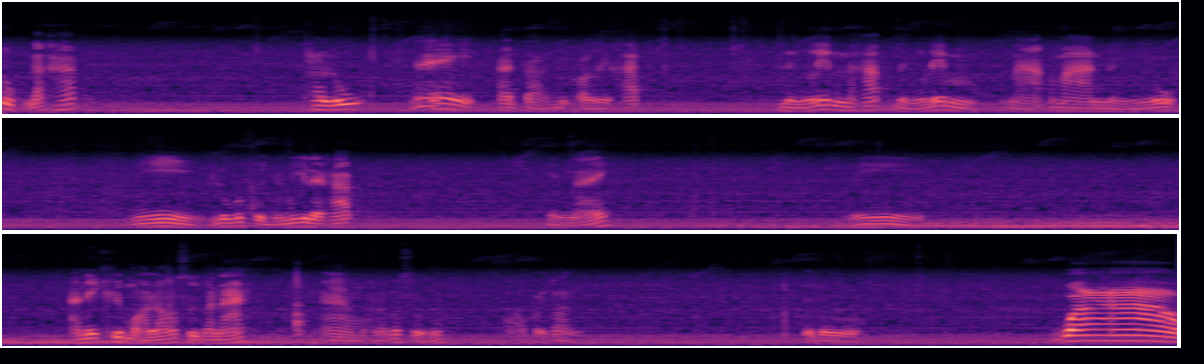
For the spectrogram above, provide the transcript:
รุปนะครับ ทะลุได้อันต่อนี้ก่อนเลยครับ หนึ่งเล่มนะครับหนึ่งเล่มหนาประมาณหนึ่งนิ้ว นี่ลูกกระสุนอยู่นี่เลยครับ เห็นไหมนี่ อันนี้คือหมอนรองกระสุนก่อนนะ อ่า หมอนรองกระสุนเอาไปก่อน จะดู ว้าว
